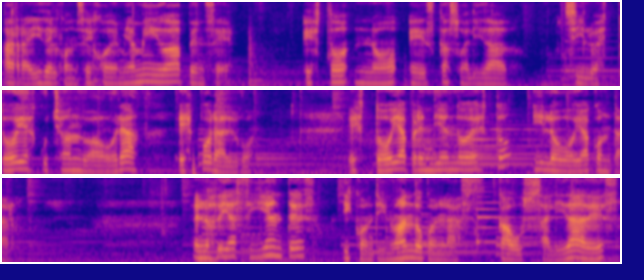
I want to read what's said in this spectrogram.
a raíz del consejo de mi amiga, pensé, esto no es casualidad. Si lo estoy escuchando ahora, es por algo. Estoy aprendiendo esto y lo voy a contar. En los días siguientes, y continuando con las causalidades,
